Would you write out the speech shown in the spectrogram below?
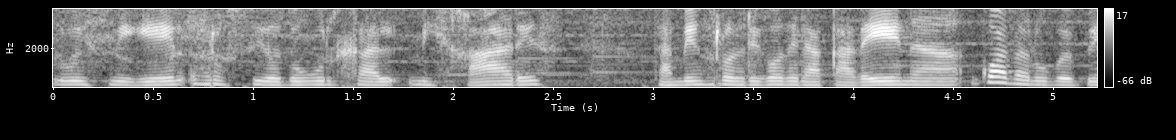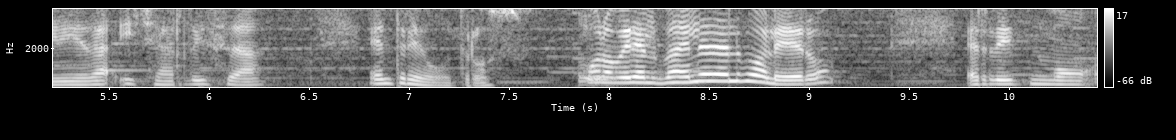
Luis Miguel, Rocío Durcal, Mijares, también Rodrigo de la Cadena, Guadalupe Pineda y Charliza, entre otros. Bueno, mira, el baile del bolero, el ritmo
